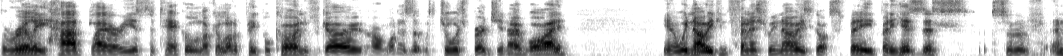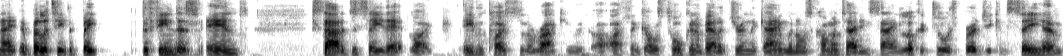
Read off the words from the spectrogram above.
the really hard player he is to tackle. Like a lot of people kind of go, oh, what is it with George Bridge? You know, why? You know, we know he can finish, we know he's got speed, but he has this sort of innate ability to beat defenders and started to see that like even close to the ruck. I think I was talking about it during the game when I was commentating, saying, look at George Bridge, you can see him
